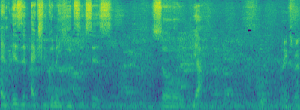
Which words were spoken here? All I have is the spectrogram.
and is it actually going to heed success? So yeah. Cool. Thanks, man.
